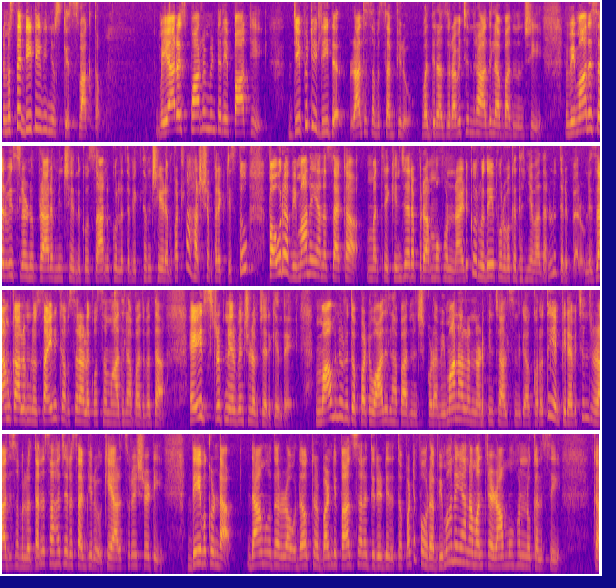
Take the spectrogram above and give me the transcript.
నమస్తే DTV news కి స్వాగతం BRS parliamentary party deputy leader Rajya Sabha Vaddiraju Ravichandra Adilabad నుంచి విమాన సర్వీసులను ప్రారంభించేందుకు సానుకూలత వ్యక్తం చేయడం పట్ల హర్షం ప్రకటిస్తూ పౌర విమానయాన శాఖ మంత్రి కింజరపు రామ్మోహన్ నాయుడుకు హృదయపూర్వక ధన్యవాదాలను తెలిపారు. నిజాం కాలంలో సైనిక అవసరాల కోసం ఆదిలాబాద్ వద్ద ఎయిర్ స్ట్రిప్ నిర్మించడం జరిగింది. మామునూరుతో పాటు ఆదిలాబాద్ నుంచి కూడా విమానాలను నడిపించాల్సిందిగా కొరత ఎంపీ రవిచంద్ర రాజ్యసభలో తన సహచర సభ్యులు కెఆర్ సురేష్ రెడ్డి దేవకొండ దామోదరరావు డాక్టర్ బండి పాదసారథి రెడ్డితో పాటు పౌర విమానయాన మంత్రి రామ్మోహన్ను కలిసి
